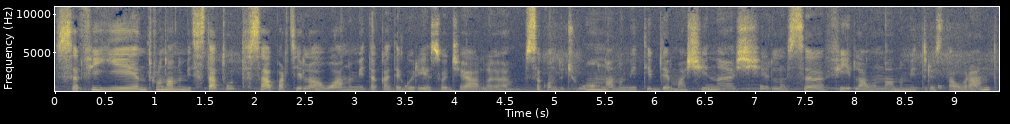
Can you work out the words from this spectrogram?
să fii într-un anumit statut, să aparții la o anumită categorie socială, să conduci un anumit tip de mașină și să fii la un anumit restaurant.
